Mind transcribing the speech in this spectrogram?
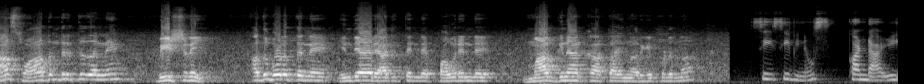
ആ സ്വാതന്ത്ര്യത്തിൽ തന്നെ ഭീഷണി അതുപോലെ തന്നെ ഇന്ത്യ രാജ്യത്തിന്റെ പൗരന്റെ മാഗ്നാക്കാത്ത എന്നറിയപ്പെടുന്ന സി സി വിനൂസ് കൊണ്ടാഴി.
